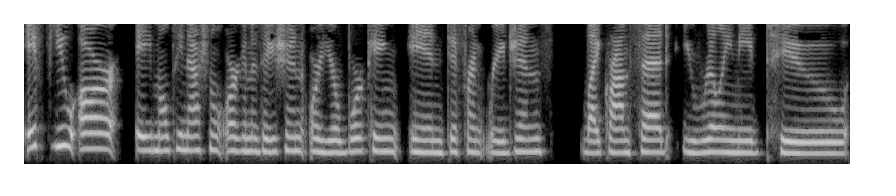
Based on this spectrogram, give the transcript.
If you are a multinational organization or you're working in different regions, like Ron said, you really need to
